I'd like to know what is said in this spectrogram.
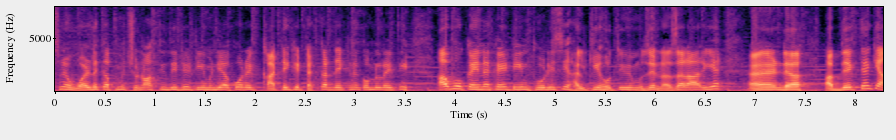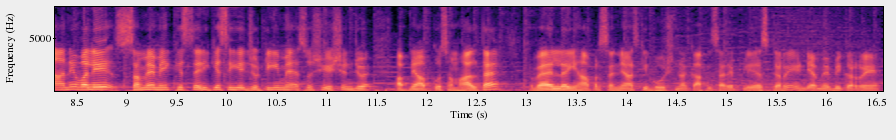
जिसने वर्ल्ड कप में चुनौती दी थी टीम इंडिया को और एक कांटे की टक्कर देखने को मिल रही थी। अब वो कहीं ना कहीं टीम थोड़ी सी हल्की होती हुई मुझे नज़र आ रही है। एंड अब देखते हैं कि आने वाले समय में किस तरीके से ये जो टीम है एसोसिएशन जो है अपने आप को संभालता है। वेल well, यहाँ पर संन्यास की घोषणा काफ़ी सारे प्लेयर्स कर रहे हैं इंडिया में भी कर रहे हैं।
